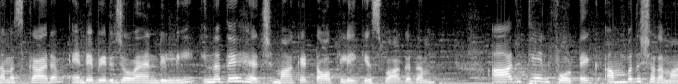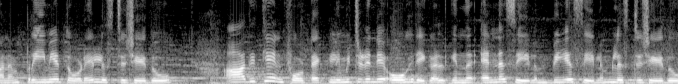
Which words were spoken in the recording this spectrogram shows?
നമസ്കാരം. എന്റെ പേര് ജോവാൻ ഡില്ലി ഇന്നത്തെ ഹെച്ച് മാർക്കറ്റ് ടോക്കിലേക്ക് സ്വാഗതം. ആദിത്യ ഇൻഫോടെക് അമ്പത് ശതമാനം പ്രീമിയത്തോടെ ലിസ്റ്റ് ചെയ്തു. ആദിത്യ ഇൻഫോടെക് ലിമിറ്റഡിന്റെ ഓഹരികൾ ഇന്ന് എൻ എസ് സിയിലും ബി എസ് സിയിലും ലിസ്റ്റ് ചെയ്തു.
